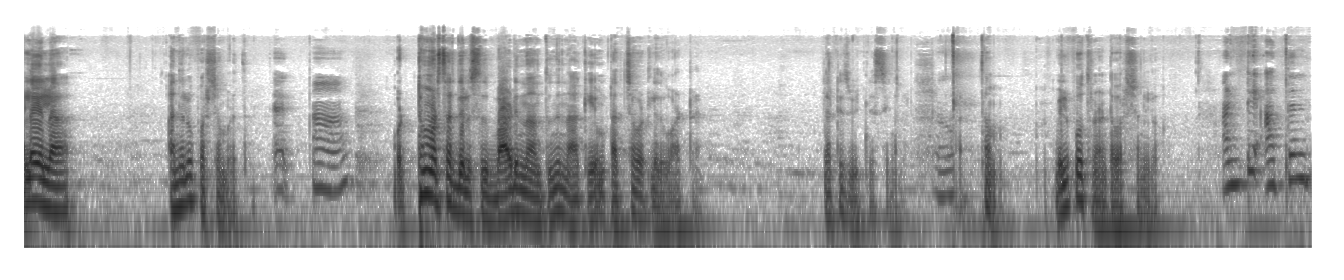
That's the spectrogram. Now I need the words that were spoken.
అలా ఇలా అందులో వర్షం పడుతుంది. మొట్టమొదటిసారి తెలుస్తుంది బాడీ నాంతుంది నాకేం టచ్ అవ్వట్లేదు వాటర్ దట్ ఈస్ విట్నెసింగ్ అని అర్థం. వెళ్ళిపోతున్నట్ట వర్షంలో అంటే అతను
